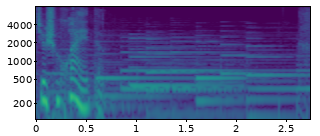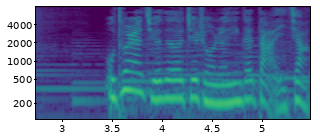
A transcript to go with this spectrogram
就是坏的。我突然觉得这种人应该打一架，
